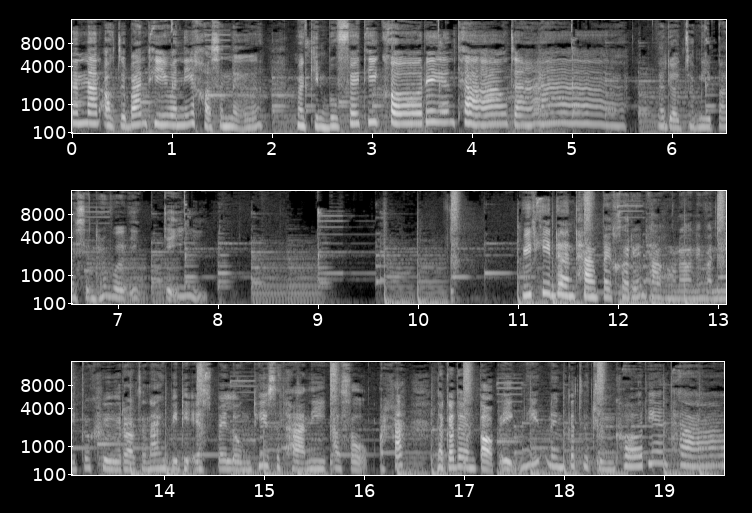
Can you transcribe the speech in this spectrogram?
นานๆออกจากบ้านทีวันนี้ขอเสนอ มากินบุฟเฟ่ที่โคเรียนทาวจ้า แล้วเดี๋ยวจะมีไปเซ็นทรัลเวิร์อีกจีวิธีเดินทางไปโคเรียนทาวของเราในวันนี้ก็คือเราจะนั่ง BTS ไปลงที่สถานีอโศกนะคะ แล้วก็เดินต่อไปอีกนิดนึงก็จะถึงโคเรียนทาว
